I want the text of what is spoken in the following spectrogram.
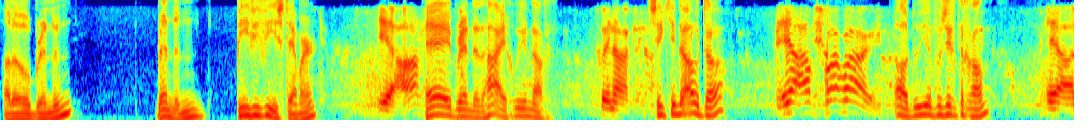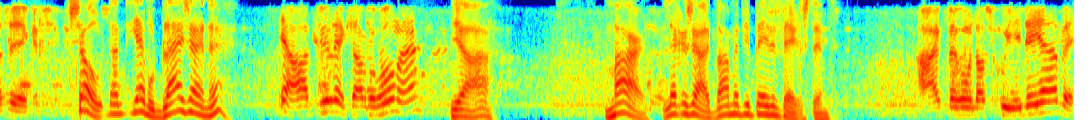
Hallo, Brandon. Brandon, PVV-stemmer. Ja, Hey, Brandon. Hi, goedenacht. goeienacht. Zit je in de auto? Ja, op vrachtwagen. Oh, doe je voorzichtig aan. Ja, zeker. Zo, dan, jij moet blij zijn, hè? Ja, tuurlijk. Ze hebben gewonnen, hè? Ja. Maar, leg eens uit. Waarom heb je PVV gestemd? Ah, ik vind gewoon dat ze goede ideeën hebben.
